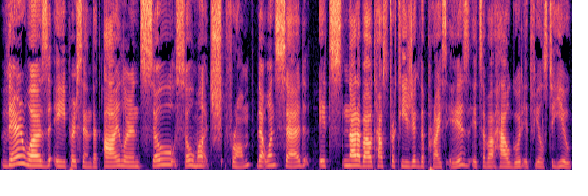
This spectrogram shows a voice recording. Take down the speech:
there was a person that I learned so, so much from that once said, it's not about how strategic the price is, it's about how good it feels to you.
